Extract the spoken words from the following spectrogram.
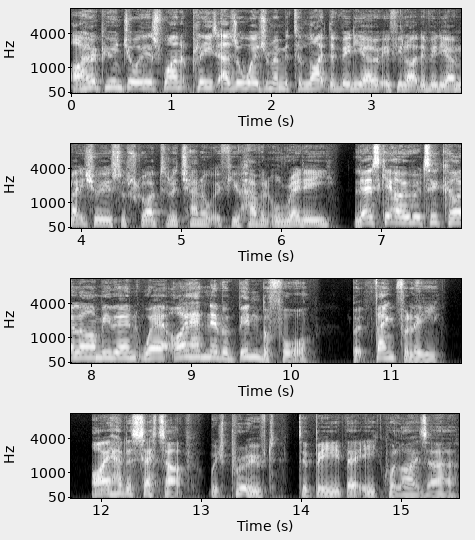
I hope you enjoy this one. Please, as always, remember to like the video. If you like the video, make sure you subscribe to the channel if you haven't already. Let's get over to Kyalami then, where I had never been before, but thankfully, I had a setup which proved to be the equalizer.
